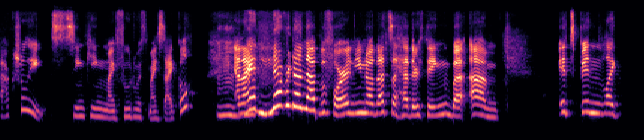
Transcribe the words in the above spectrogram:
actually syncing my food with my cycle. Mm-hmm. And I mm-hmm. had never done that before. And you know, that's a Heather thing, but um it's been like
